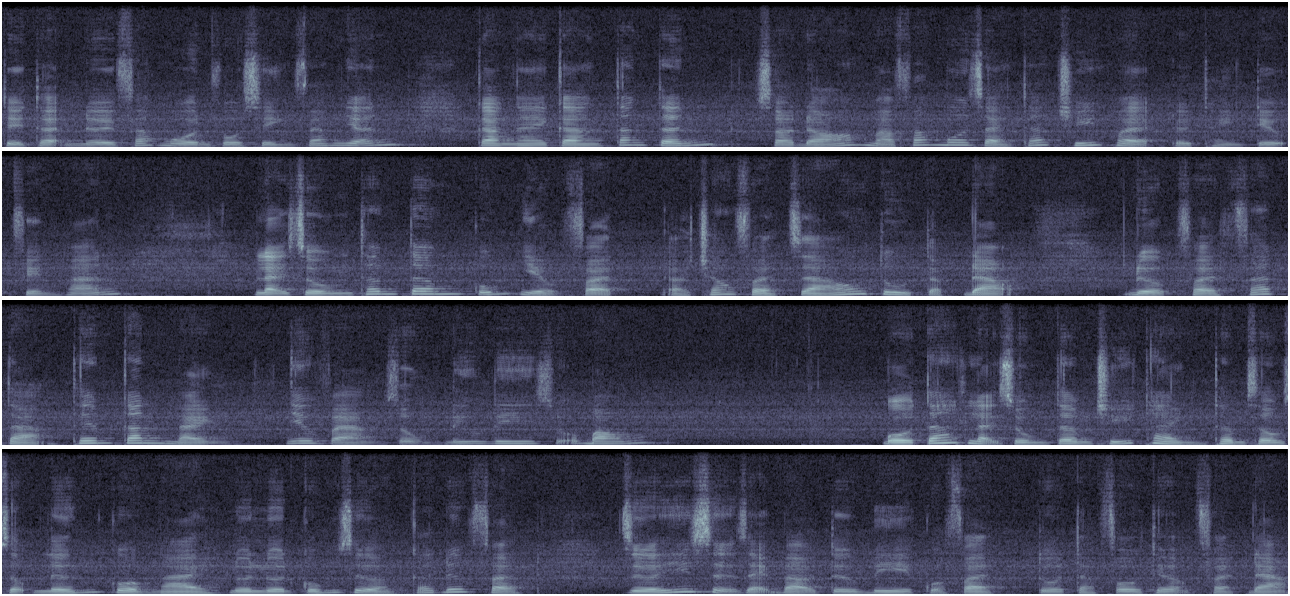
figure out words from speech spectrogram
tùy thuận nơi pháp môn vô sinh pháp nhẫn, càng ngày càng tăng tấn, do đó mà pháp môn giải thoát trí huệ được thành tựu viên mãn lại dùng thâm tâm cúng nhiều Phật ở trong Phật giáo tu tập đạo, được Phật Pháp tạng thêm căn lành như vàng dùng lưu ly rũ bóng. Bồ Tát lại dùng tâm trí thành thâm sâu rộng lớn của Ngài luôn luôn cúng dường các đức Phật, Dưới sự dạy bảo từ bi của Phật, tu tập vô thượng Phật đạo,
